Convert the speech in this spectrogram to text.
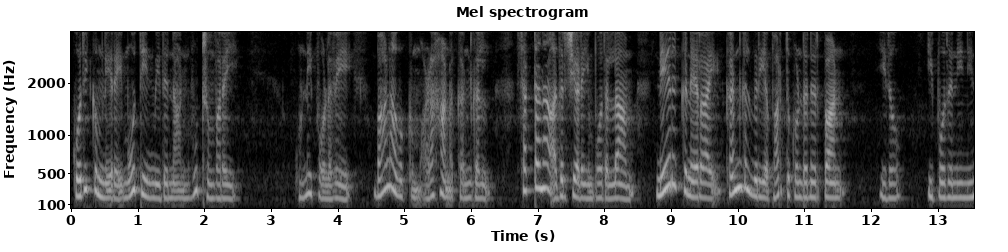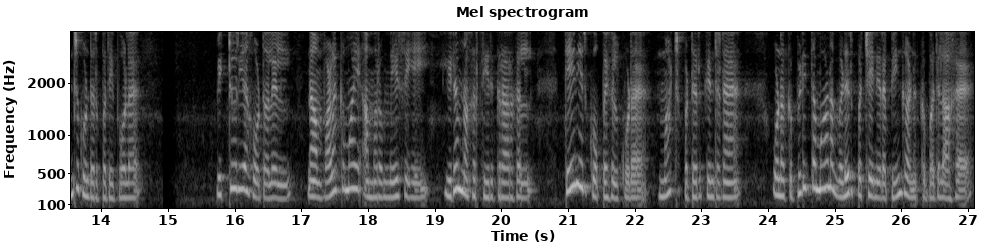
கொதிக்கும் நீரை மோத்தியின் மீது நான் ஊற்றும் வரை உன்னைப் போலவே பாலாவுக்கும் அழகான கண்கள். சட்டன அதிர்ச்சி அடையும் போதெல்லாம் நேருக்கு நேராய் கண்கள் விரிய பார்த்து கொண்டு நிற்பான். இதோ இப்போது நீ நின்று கொண்டிருப்பதைப் போல. விக்டோரியா ஹோட்டலில் நாம் வழக்கமாய் அமரும் மேசையை இடம் நகர்த்தியிருக்கிறார்கள். தேநீர் கோப்பைகள் கூட மாற்றப்பட்டிருக்கின்றன. உனக்கு பிடித்தமான வெளிர்பச்சை நிற பிங்கானுக்கு பதிலாக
